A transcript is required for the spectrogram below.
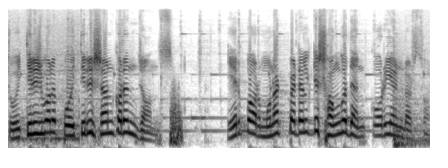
চৌত্রিশ বলে পঁয়ত্রিশ রান করেন জন্স। এরপর মোনাক প্যাটেলকে সঙ্গ দেন করি অ্যান্ডারসন।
